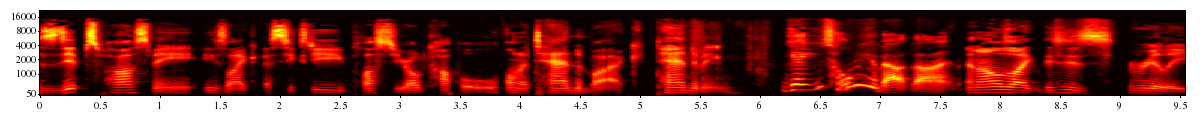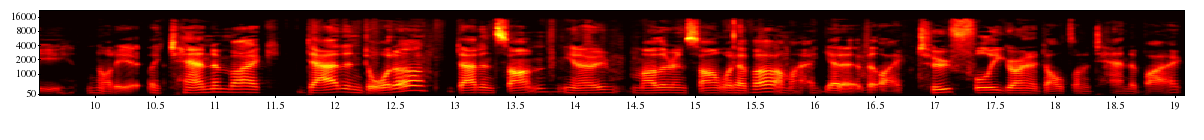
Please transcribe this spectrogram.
zips past me is like a 60 plus year old couple on a tandem bike, tandeming. yeah, you told me about that. And I was like, this is really not it. Like tandem bike, dad and daughter, dad and son, you know, mother and son, whatever. I'm like, I get it. But like two fully grown adults on a tandem bike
